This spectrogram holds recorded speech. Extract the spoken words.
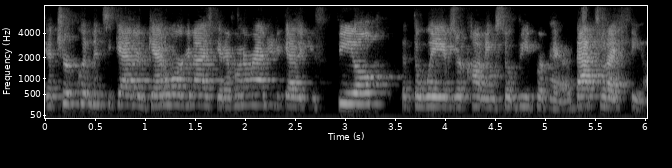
get your equipment together get organized get everyone around you together. You feel that the waves are coming so be prepared. That's what i feel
